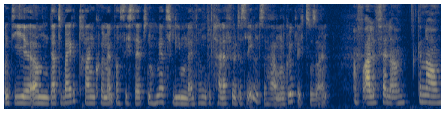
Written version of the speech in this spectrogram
Und die ähm, dazu beigetragen können, einfach sich selbst noch mehr zu lieben und einfach ein total erfülltes Leben zu haben und glücklich zu sein. Auf alle Fälle, genau.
